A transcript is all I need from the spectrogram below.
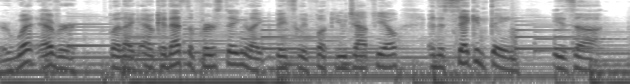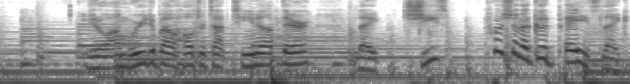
or whatever. But like, okay, that's the first thing. Like, basically, fuck you, Jaffiel. And the second thing is, uh, you know, I'm worried about halter top Tina up there. Like, she's pushing a good pace. Like,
